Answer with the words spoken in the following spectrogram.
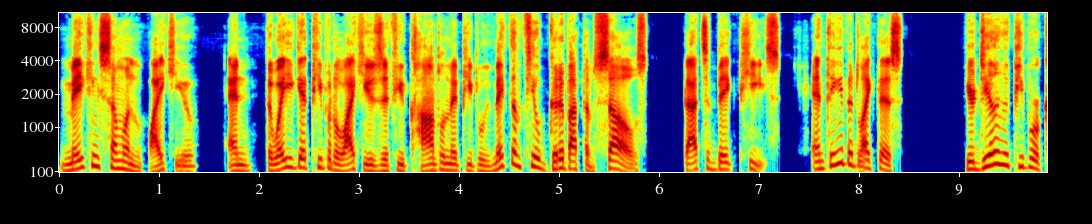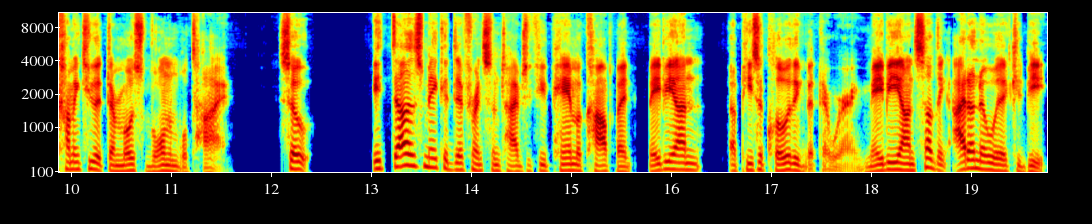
making someone like you and the way you get people to like you is if you compliment people, you make them feel good about themselves. That's a big piece. And think of it like this you're dealing with people who are coming to you at their most vulnerable time. So it does make a difference sometimes if you pay them a compliment, maybe on a piece of clothing that they're wearing, maybe on something. I don't know what it could be,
